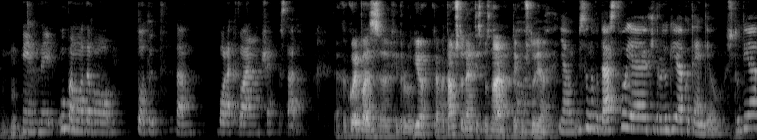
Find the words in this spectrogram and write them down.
Uh mhm. -huh. In upamo, da bo to tudi um, bolj aktualno še postalo. Kako je pa z hidrologijo, kaj pa tam študenti spoznajo tekom študija? Ja, v bistvu na vodarstvu je hidrologija kot en del študija,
